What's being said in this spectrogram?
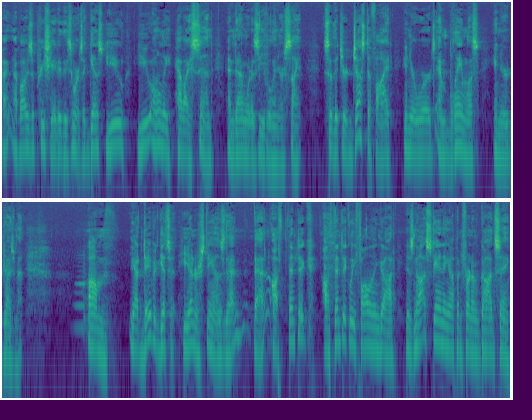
I, have always appreciated these words. Against you, you only have I sinned and done what is evil in your sight, so that you're justified in your words and blameless in your judgment. Um, yeah, David gets it. He understands that that authentic, authentically following God is not standing up in front of God saying,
